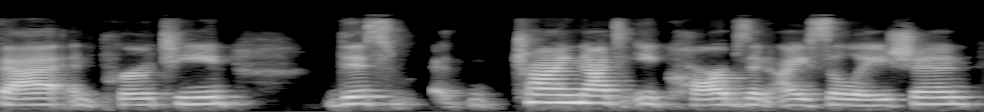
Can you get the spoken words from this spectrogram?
fat and protein. This trying not to eat carbs in isolation.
